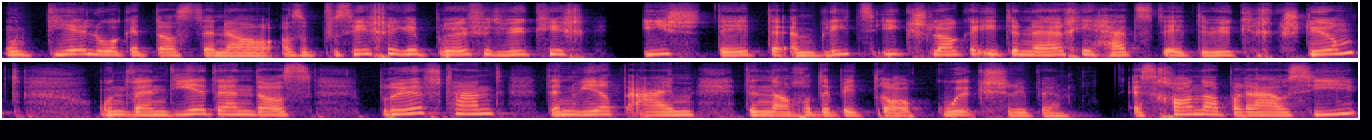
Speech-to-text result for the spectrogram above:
Und die schauen das dann an. Also die Versicherungen prüfen wirklich, ist dort ein Blitz eingeschlagen in der Nähe, hat es dort wirklich gestürmt. Und wenn die dann das geprüft haben, dann wird einem dann nachher der Betrag gut geschrieben. Es kann aber auch sein,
